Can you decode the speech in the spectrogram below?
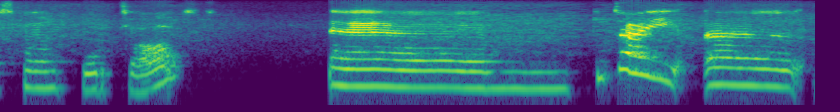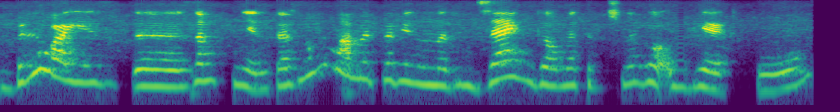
swoją twórczość. Tutaj e, bryła jest e, zamknięta. Znowu mamy pewien rdzeń geometrycznego obiektu.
